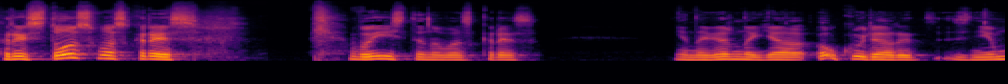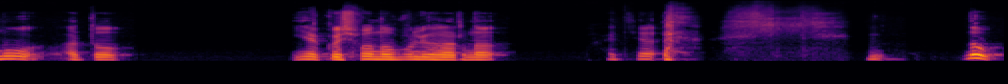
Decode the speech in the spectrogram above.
Христос Воскрес! Воістину Воскрес! І, навірно, я окуляри зніму, а то якось воно вульгарно. Хоча. Ну,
